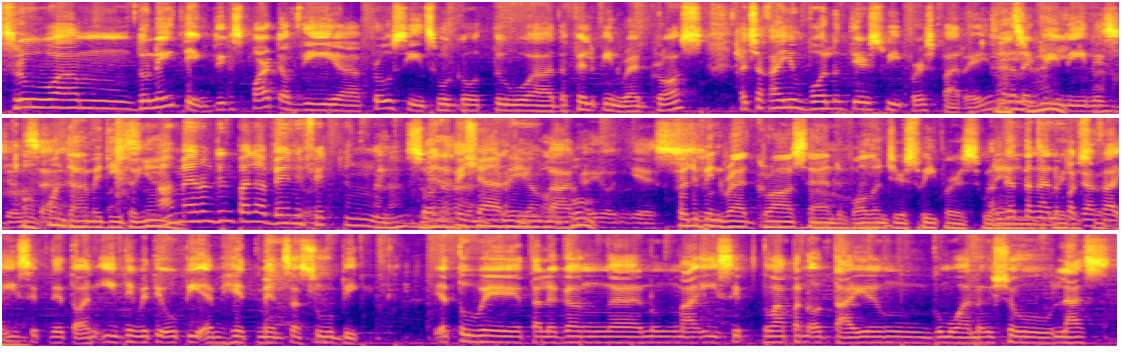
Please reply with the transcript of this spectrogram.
through um, donating because part of the uh, proceeds will go to uh, the Philippine Red Cross at saka yung volunteer sweepers pare yung mga That's right. naglilinis dyan Opo, sa ang dami dito Ah, yan. meron din pala benefit yung ano, So, beneficiary yung bagay yun, yes. Philippine Red Cross and the volunteer sweepers Ang ganda nga ng pagkakaisip nito, an evening with the OPM hitmen sa Subic. Ito eh, talagang ah, nung maisip, nung mapanood tayo yung gumawa ng show last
